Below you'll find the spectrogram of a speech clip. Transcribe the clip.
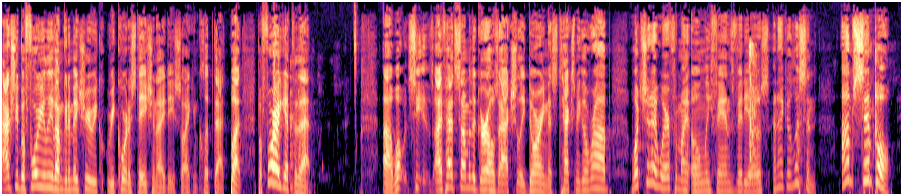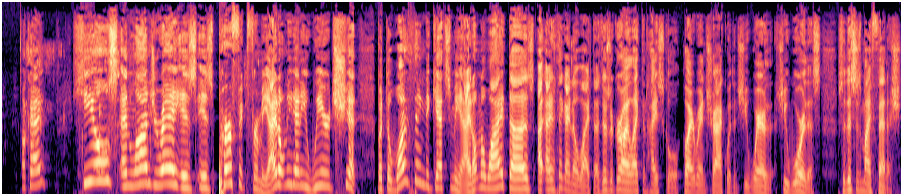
Actually, before you leave, I'm going to make sure you rec- record a station ID so I can clip that. But before I get to that, uh, what? See, I've had some of the girls actually during this text me go, Rob, what should I wear for my OnlyFans videos? And I go, listen, I'm simple, okay. Heels and lingerie is is perfect for me. I don't need any weird shit. But the one thing that gets me, I don't know why it does. I, I think I know why it does. There's a girl I liked in high school who I ran track with, and she wear she wore this. So this is my fetish.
